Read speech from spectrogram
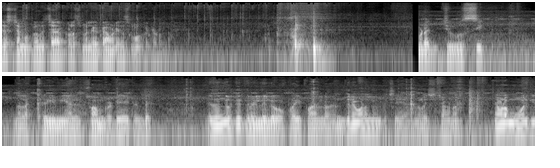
ജസ്റ്റ് നമുക്കൊന്ന് ചാർക്കോൾ സ്മെല്ല് കിട്ടാൻ വേണ്ടി സ്മോക്ക് ഇട്ട് നമ്മുടെ ജ്യൂസി നല്ല ക്രീമി അൽഫാം റെഡി ആയിട്ടുണ്ട്. ഇത് നിങ്ങൾക്ക് ഗ്രില്ലിലോ ഫ്രൈ പാനിലോ എന്തിനു വേണമെങ്കിൽ നിങ്ങൾക്ക് ചെയ്യാം. നിങ്ങളെ ഇഷ്ടമാണ് നമ്മളെ മോനിക്ക്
